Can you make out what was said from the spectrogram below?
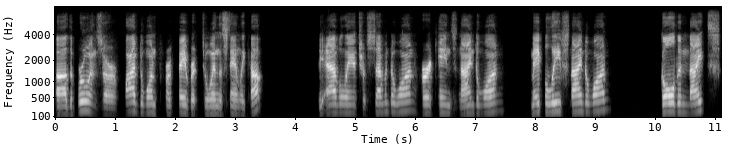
uh, the Bruins are five to one favorite to win the Stanley Cup. The Avalanche are seven to one. Hurricanes nine to one. Maple Leafs nine to one. Golden Knights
